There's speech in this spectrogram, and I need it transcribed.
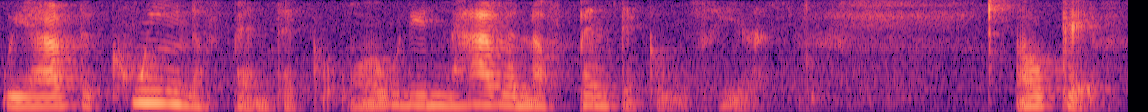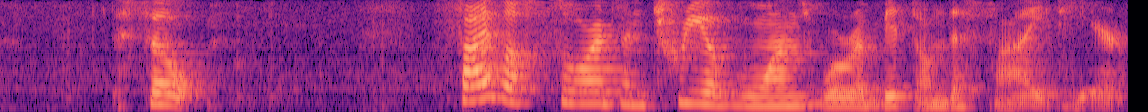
We have the Queen of Pentacle. Well, we didn't have enough pentacles here. Okay, so Five of Swords and Three of Wands were a bit on the side here.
